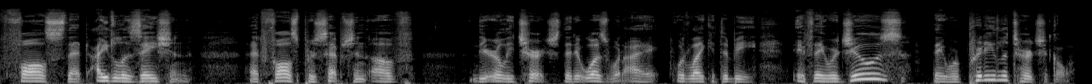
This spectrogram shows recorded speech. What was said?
false, that idolization, that false perception of the early church that it was what I would like it to be. If they were Jews, they were pretty liturgical.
